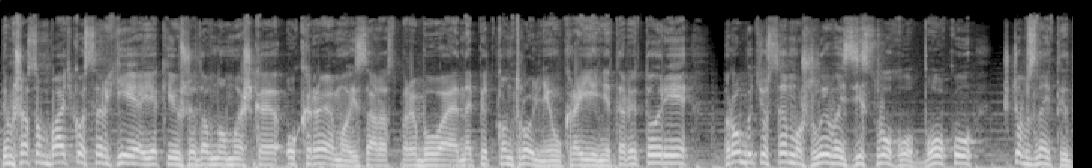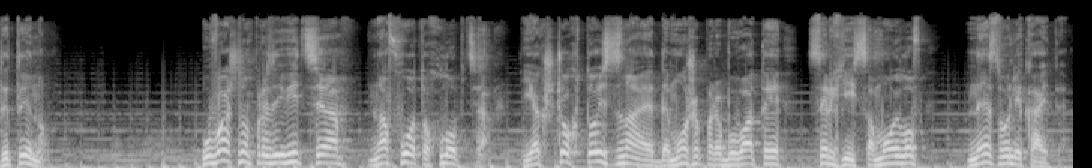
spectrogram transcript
Тим часом батько Сергія, який вже давно мешкає окремо і зараз перебуває на підконтрольній Україні території, робить усе можливе зі свого боку, щоб знайти дитину. Уважно придивіться на фото хлопця. Якщо хтось знає, де може перебувати Сергій Самойлов, не зволікайте.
